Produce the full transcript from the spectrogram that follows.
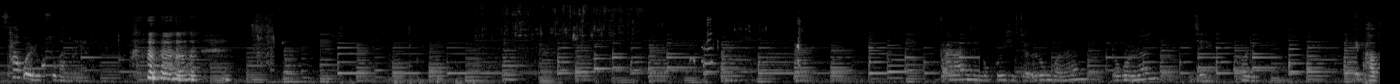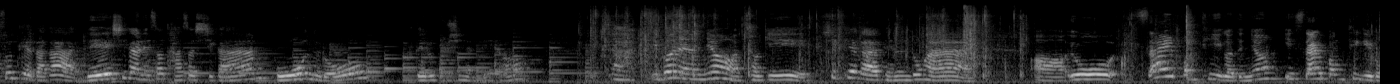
사골 육수 같네요. 깔아앉은 거 보이시죠? 이런 거는 이 밥솥에다가 4시간에서 5시간 보온으로 그대로 두시면 돼요. 자 이번에는요 저기 식혜가 되는 동안 어, 요 쌀뻥튀기거든요. 이 쌀뻥튀기로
